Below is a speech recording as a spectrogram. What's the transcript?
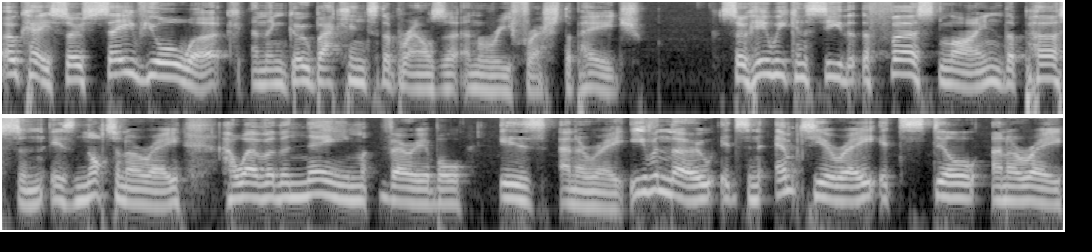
Okay, so save your work and then go back into the browser and refresh the page. So here we can see that the first line, the person, is not an array. However, the name variable is an array. Even though it's an empty array, it's still an array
